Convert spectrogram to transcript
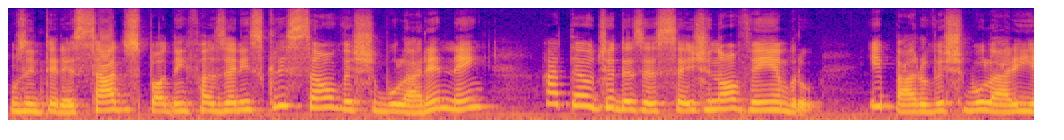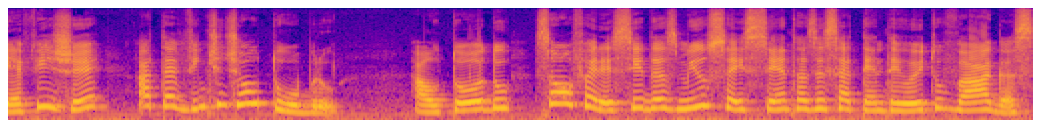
Os interessados podem fazer inscrição vestibular Enem até o dia 16 de novembro e para o vestibular IFG até 20 de outubro. Ao todo, são oferecidas 1.678 vagas,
